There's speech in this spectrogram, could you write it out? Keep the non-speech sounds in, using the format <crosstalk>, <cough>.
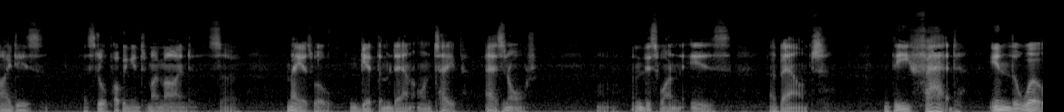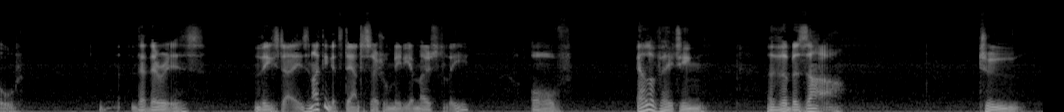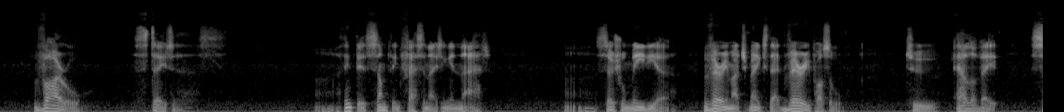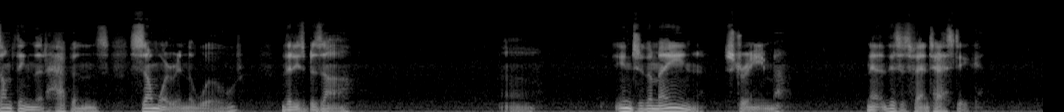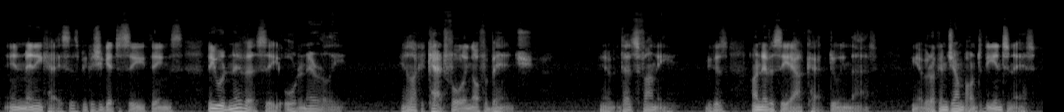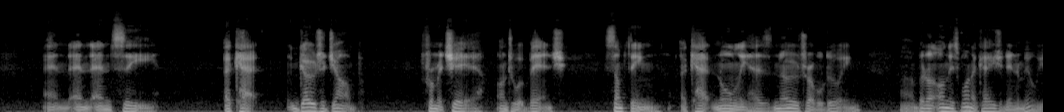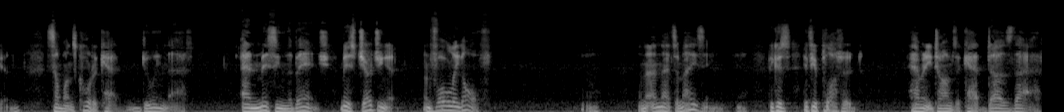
ideas are still popping into my mind, so may as well get them down on tape as not. And this one is about the fad in the world that there is these days, and I think it's down to social media mostly, of elevating the bizarre to viral status. Uh, I think there's something fascinating in that. Uh, social media very much makes that very possible to elevate something that happens somewhere in the world that is bizarre uh, into the mainstream. Now, this is fantastic in many cases because you get to see things that you would never see ordinarily. You know, like a cat falling off a bench. You know, that's funny because I never see our cat doing that. You know, but I can jump onto the internet and and and see a cat go to jump from a chair onto a bench, something a cat normally has no trouble doing. Uh, but on this one occasion in a million, someone's caught a cat doing that and missing the bench, misjudging it, and falling off. and, and that's amazing. Because if you plotted how many times a cat does that,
